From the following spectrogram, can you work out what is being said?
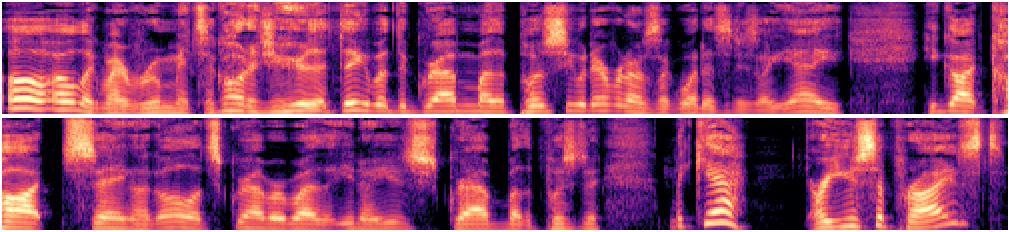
oh, oh, like my roommate's like, oh, did you hear that thing about the grab him by the pussy, whatever? And I was like, what is it? He's like, yeah, he, he got caught saying like, oh, let's grab her by the, you know, you just grab by the pussy. I'm like, yeah, are you surprised?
